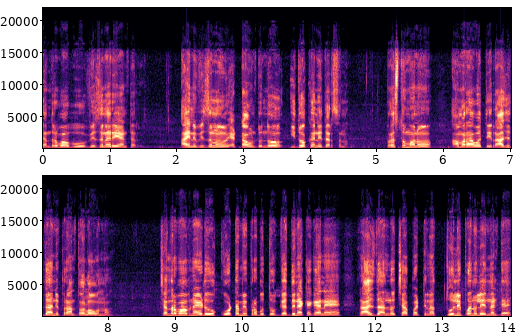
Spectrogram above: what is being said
చంద్రబాబు విజనరీ అంటారు. ఆయన విజన్ ఎట్టా ఉంటుందో ఇదొక నిదర్శనం. ప్రస్తుతం మనం అమరావతి రాజధాని ప్రాంతంలో ఉన్నాం. చంద్రబాబు నాయుడు కూటమి ప్రభుత్వం గద్దెనెక్కగానే రాజధానిలో చేపట్టిన తొలి పనులు ఏంటంటే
